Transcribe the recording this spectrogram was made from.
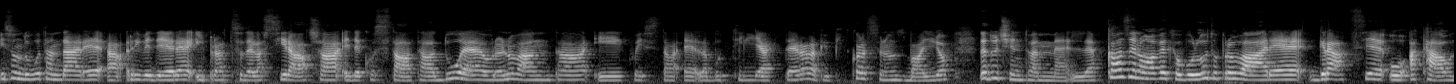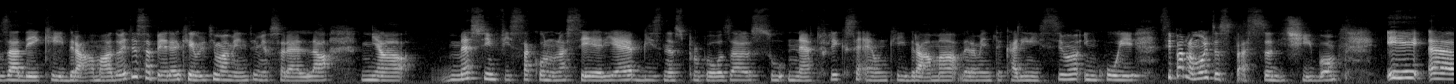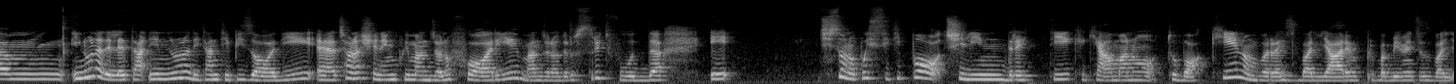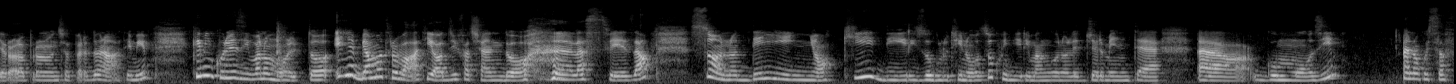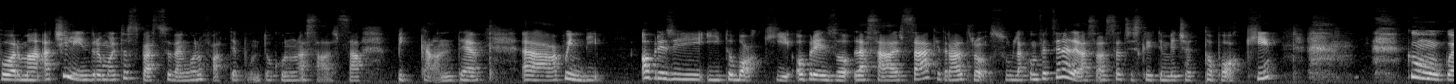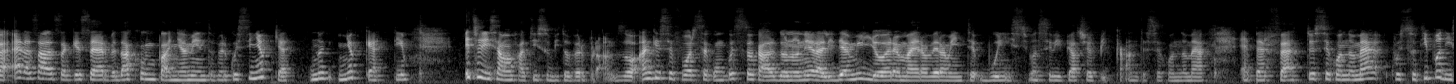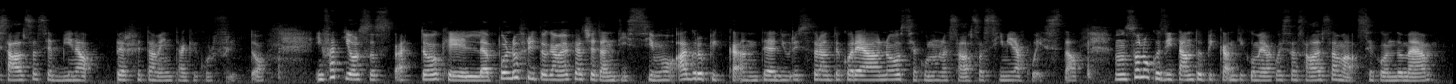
mi sono dovuta andare a rivedere il prezzo della sriracha ed è costata 2,90 euro e questa è la bottiglietta, era la più piccola se non sbaglio, da 200 ml. Cose nuove che ho voluto provare grazie o a causa dei K-drama. Dovete sapere che ultimamente mia sorella mi ha messo in fissa con una serie Business Proposal su Netflix. È un k-drama veramente carinissimo in cui si parla molto spesso di cibo. E um, in, in, uno dei tanti episodi eh, c'è una scena in cui mangiano fuori, mangiano dello street food e ci sono questi tipo cilindretti che chiamano tobocchi, non vorrei sbagliare, probabilmente sbaglierò la pronuncia, perdonatemi, che mi incuriosivano molto e li abbiamo trovati oggi facendo la spesa. Sono degli gnocchi di riso glutinoso, quindi rimangono leggermente uh, gommosi hanno questa forma a cilindro e molto spesso vengono fatte appunto con una salsa piccante uh, quindi ho preso i, tobocchi, ho preso la salsa, che tra l'altro sulla confezione della salsa c'è scritto invece topocchi, comunque è la salsa che serve da accompagnamento per questi gnocchetti e ce li siamo fatti subito per pranzo anche se forse con questo caldo non era l'idea migliore ma era veramente buonissimo. Se vi piace il piccante secondo me è perfetto. E secondo me questo tipo di salsa si abbina perfettamente anche col fritto. Infatti ho il sospetto che il pollo fritto che a me piace tantissimo agropiccante di un ristorante coreano sia con una salsa simile a questa. Non sono così tanto piccanti come era questa salsa ma secondo me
